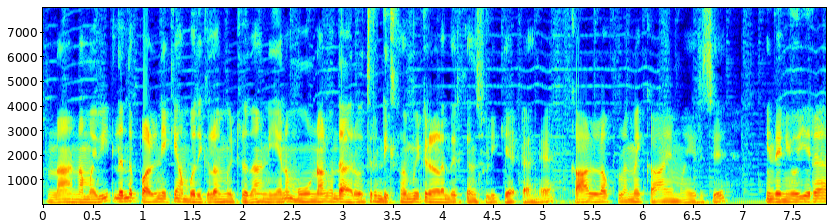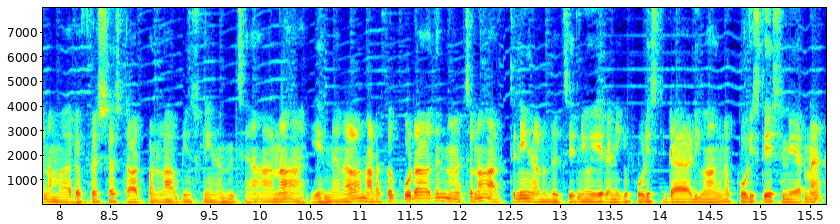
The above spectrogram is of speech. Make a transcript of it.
சொன்னால் நம்ம வீட்டிலேருந்து பழனிக்கு ஐம்பது கிலோமீட்டர் தான். நீ ஏன்னா மூணு நாள் வந்து அறுபத்தி ரெண்டு கிலோமீட்டர் நடந்திருக்கேன்னு சொல்லி கேட்டாங்க. காலெலாம் ஃபுல்லாமே காயமாயிருச்சு. இந்த நியூ இயரை நம்ம ரெஃப்ரெஷ்ஷாக ஸ்டார்ட் பண்ணலாம் அப்படின்னு சொல்லி நினச்சேன். ஆனால் என்னென்னாலும் நடக்கக்கூடாதுன்னு நினச்சோன்னா அத்தனையும் நடந்துச்சு. நியூ இயர் அன்றைக்கி போலீஸ் கிட்ட அடி வாங்கினேன். போலீஸ் ஸ்டேஷன் ஏறினேன்.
